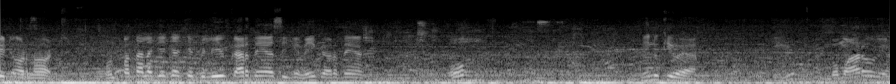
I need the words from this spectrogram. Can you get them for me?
इट और नॉट हम पता लगेगा कि बिलीव करते हैं असं कि नहीं करते हैं ओ मैनू की होया बीमार हो गया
